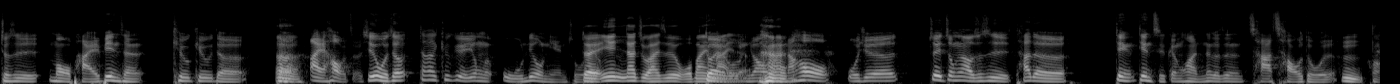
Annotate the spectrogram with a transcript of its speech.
就是某牌变成 QQ 的嗯爱好者，其实我就大概 QQ 也用了五六年左右。对，因为你那组还是我帮你对，买的？然后我觉得最重要的就是它的电电池更换，那个真的差超多的。嗯哦，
